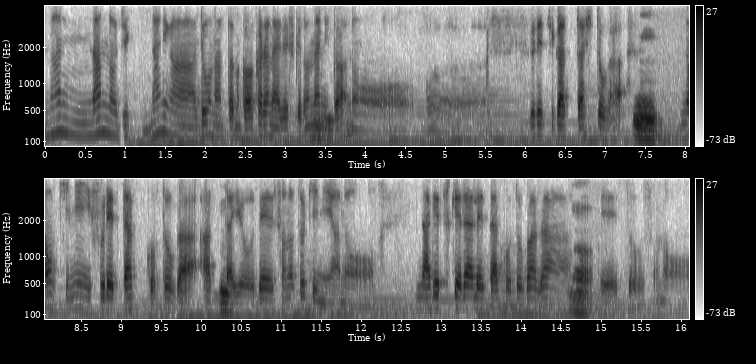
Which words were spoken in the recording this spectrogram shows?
う、何何のじ何がどうなったのかわからないですけど、何かあの、すれ違った人が、の気に触れたことがあったようで、その時にあの投げつけられた言葉が、えーとその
